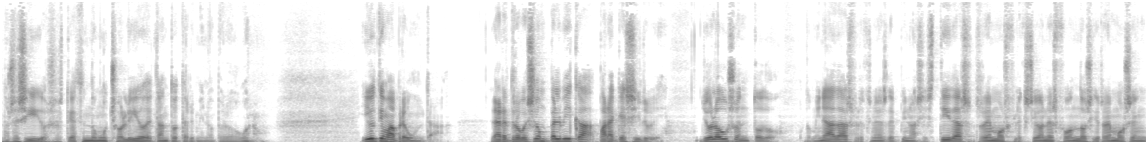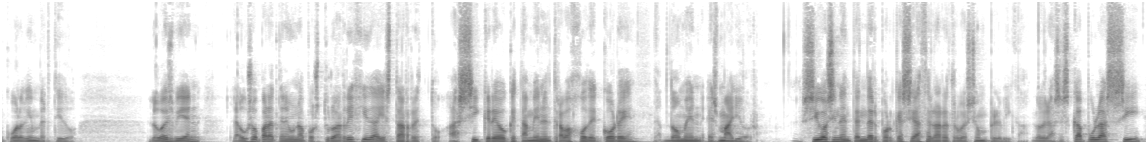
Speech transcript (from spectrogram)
No sé si os estoy haciendo mucho lío de tanto término, pero bueno. Y última pregunta. ¿La retroversión pélvica para qué sirve? Yo la uso en todo. Dominadas, flexiones de pino asistidas, remos, flexiones, fondos y remos en cuelga invertido. ¿Lo ves bien? La uso para tener una postura rígida y estar recto. Así creo que también el trabajo de core, de abdomen, es mayor. Sigo sin entender por qué se hace la retroversión pélvica. Lo de las escápulas sí,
